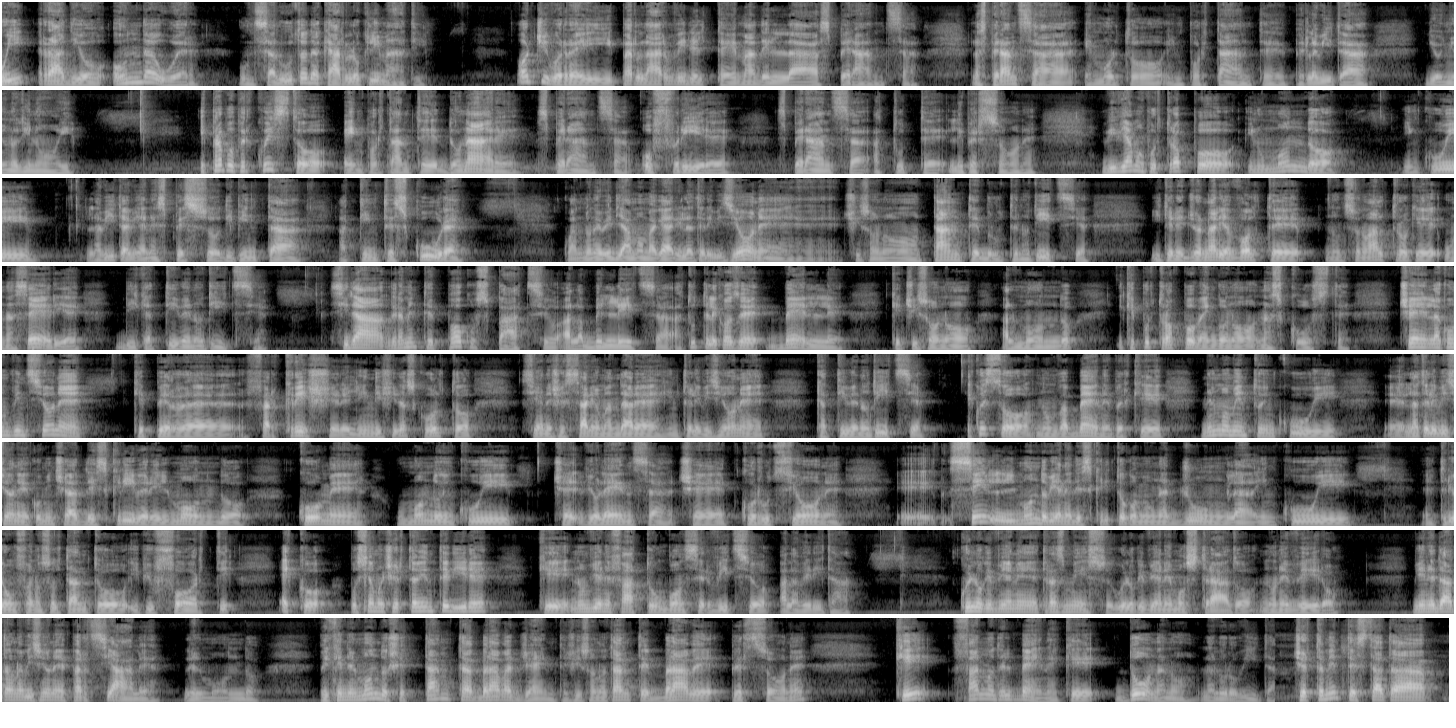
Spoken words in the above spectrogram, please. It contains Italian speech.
Qui Radio Onda Uer, un saluto da Carlo Climati. Oggi vorrei parlarvi del tema della speranza. La speranza è molto importante per la vita di ognuno di noi e proprio per questo è importante donare speranza, offrire speranza a tutte le persone. Viviamo purtroppo in un mondo in cui la vita viene spesso dipinta a tinte scure. Quando noi vediamo magari la televisione ci sono tante brutte notizie. I telegiornali a volte non sono altro che una serie di cattive notizie. Si dà veramente poco spazio alla bellezza, a tutte le cose belle che ci sono al mondo e che purtroppo vengono nascoste. C'è la convinzione che per eh, far crescere gli indici d'ascolto sia necessario mandare in televisione cattive notizie. E questo non va bene perché nel momento in cui eh, la televisione comincia a descrivere il mondo come un mondo in cui c'è violenza, c'è corruzione, eh, se il mondo viene descritto come una giungla in cui eh, trionfano soltanto i più forti, ecco, possiamo certamente dire che non viene fatto un buon servizio alla verità. Quello che viene trasmesso, quello che viene mostrato non è vero. Viene data una visione parziale del mondo, perché nel mondo c'è tanta brava gente, ci sono tante brave persone che fanno del bene, che donano la loro vita. Certamente è stata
